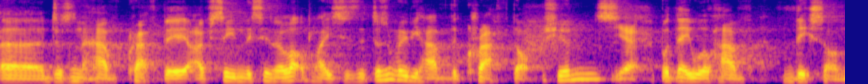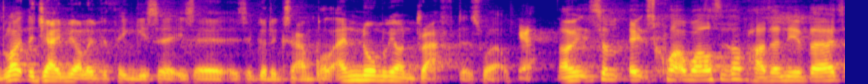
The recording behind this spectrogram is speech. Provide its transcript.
uh, doesn't have craft beer. I've seen this in a lot of places that doesn't really have the craft options. Yeah. But they will have this on, like the Jamie Oliver thing is a is a is a good example, and normally on draft as well. Yeah, I mean, it's, a, it's quite a while since I've had any of theirs.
